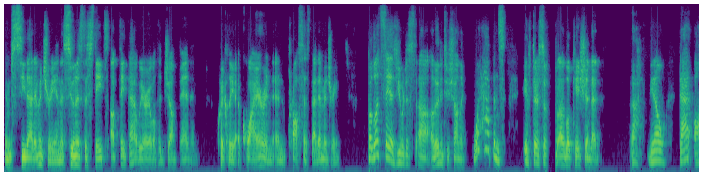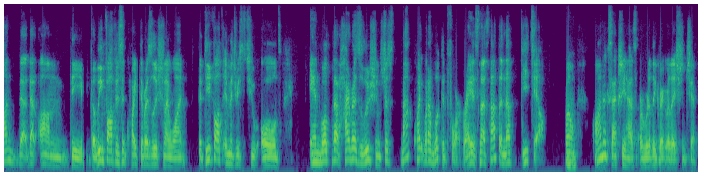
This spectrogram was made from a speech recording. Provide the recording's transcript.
and see that imagery. And as soon as the states update that, we are able to jump in and quickly acquire and, and process that imagery. But let's say, as you were just uh, alluding to, Sean, like what happens if there's a, a location that, uh, you know, that on that that um the the leaf off isn't quite the resolution I want. The default imagery is too old, and well, that high resolution is just not quite what I'm looking for, right? It's not it's not enough detail. Well, mm-hmm. onX actually has a really great relationship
